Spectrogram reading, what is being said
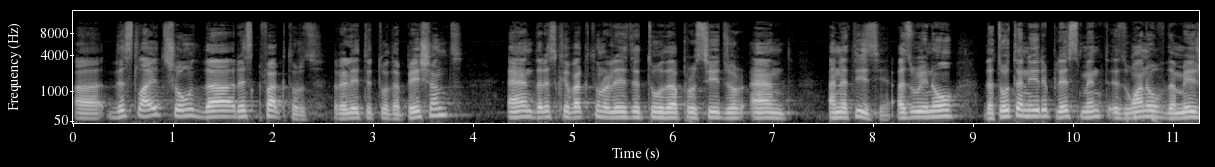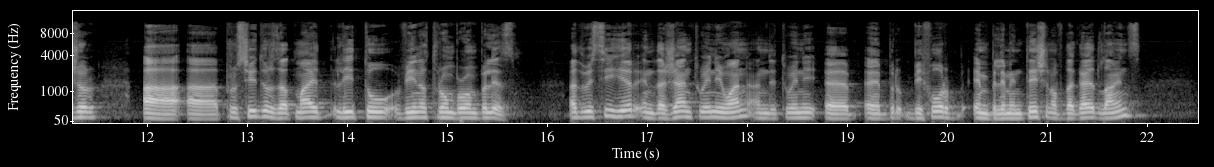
Uh, this slide shows the risk factors related to the patient and the risk factor related to the procedure and anesthesia. As we know, the total knee replacement is one of the major uh, uh, procedures that might lead to venous thromboembolism. As we see here in the Jan 21 and the 20, uh, uh before implementation of the guidelines,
